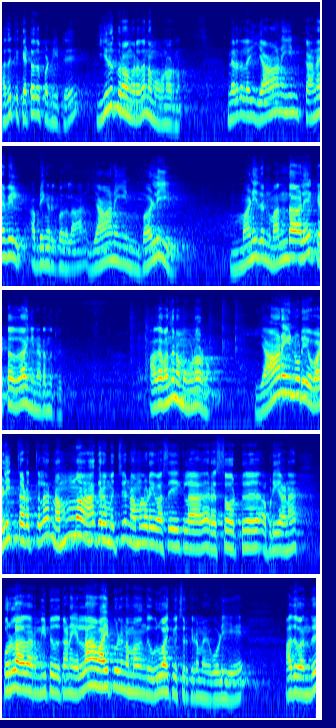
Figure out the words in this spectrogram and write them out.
அதுக்கு கெட்டதை பண்ணிட்டு இருக்கிறோங்கிறத நம்ம உணரணும். இந்த இடத்துல யானையின் கனவில் அப்படிங்கிறதுக்கு பதிலாக யானையின் வழியில் மனிதன் வந்தாலே கெட்டது தான் இங்கே நடந்துட்டுருக்கு. அதை வந்து நம்ம உணரணும். யானையினுடைய வழித்தடத்தில் நம்ம ஆக்கிரமித்து நம்மளுடைய வசதிகளாக ரெசார்ட்டு அப்படியான பொருளாதாரம் மீட்டுவதற்கான எல்லா வாய்ப்புகளும் நம்ம அங்கே உருவாக்கி வச்சுருக்கிறோமே ஒளியே அது வந்து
